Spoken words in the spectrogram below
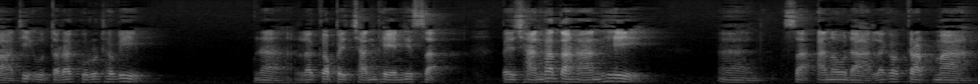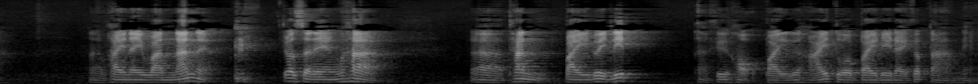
บาทที่อุตรกุรุทวีปนะแล้วก็ไปฉันเพนที่สะไปฉันพระทหารที่สะอโนดาตแล้วก็กลับมาภายในวันนั้นเนี่ยก็แสดงว่าท่านไปด้วยฤทธิ์คือเหาะไปหรือหายตัวไปใด ๆ ก็ตามเนี่ย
